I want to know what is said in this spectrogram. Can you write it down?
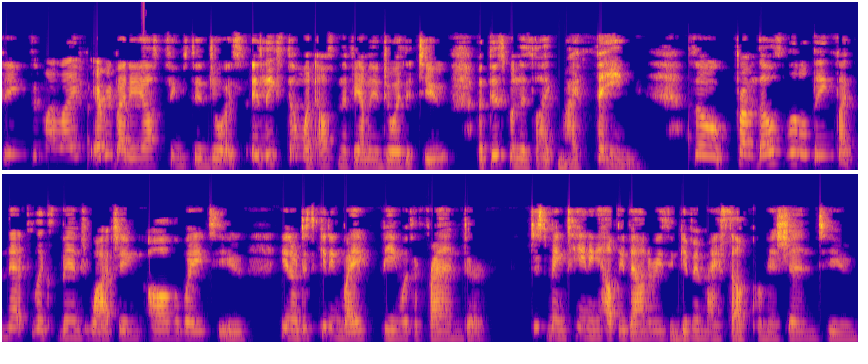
things in my life, everybody else seems to enjoy. At least someone else in the family enjoys it too. But this one is like my thing. So from those little things like Netflix binge watching all the way to, you know, just getting away, being with a friend or just maintaining healthy boundaries and giving myself permission to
